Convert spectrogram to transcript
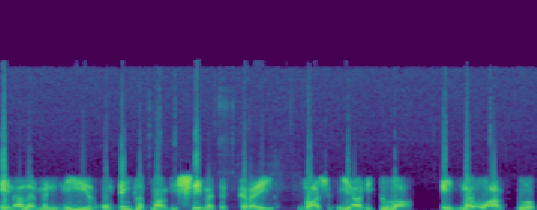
en hulle manier om eintlik maar die stemme te kry was via die toelaag. En nou hardloop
